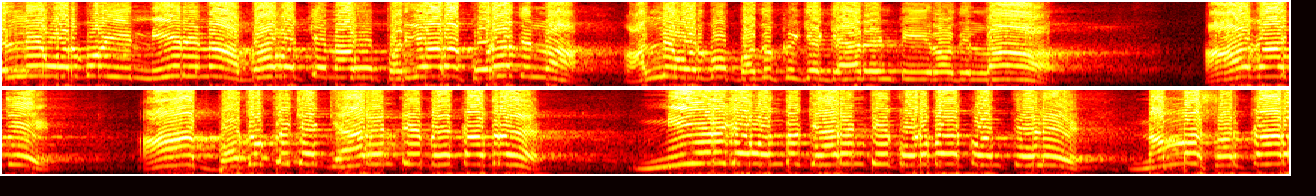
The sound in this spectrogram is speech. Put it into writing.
ಎಲ್ಲಿವರೆಗೂ ಈ ನೀರಿನ ಅಭಾವಕ್ಕೆ ನಾವು ಪರಿಹಾರ ಕೊಡೋದಿಲ್ಲ, ಅಲ್ಲಿವರೆಗೂ ಬದುಕಿಗೆ ಗ್ಯಾರಂಟಿ ಇರೋದಿಲ್ಲ. ಹಾಗಾಗಿ ಆ ಬದುಕಿಗೆ ಗ್ಯಾರಂಟಿ ಬೇಕಾದ್ರೆ ನೀರಿಗೆ ಒಂದು ಗ್ಯಾರಂಟಿ ಕೊಡಬೇಕು ಅಂತೇಳಿ ನಮ್ಮ ಸರ್ಕಾರ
